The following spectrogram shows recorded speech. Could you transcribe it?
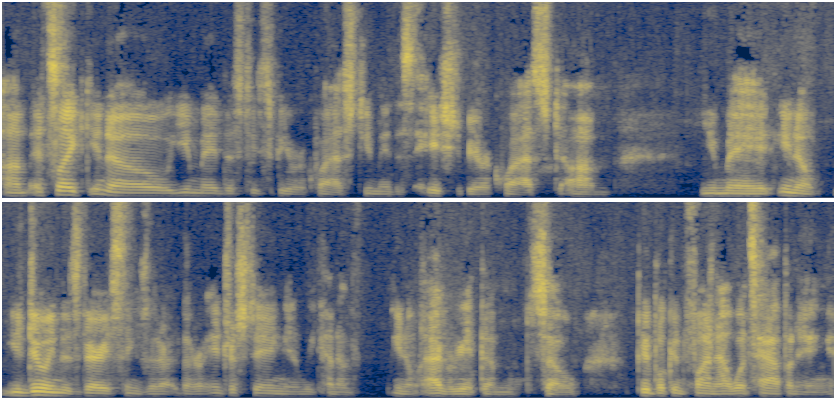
um, it's like you know you made this tcp request you made this http request um, you may you know you're doing these various things that are that are interesting and we kind of you know aggregate them so people can find out what's happening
